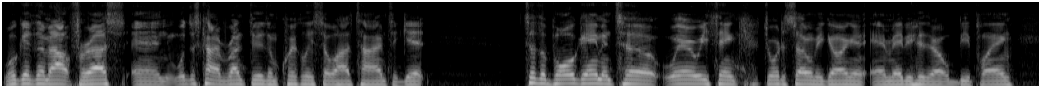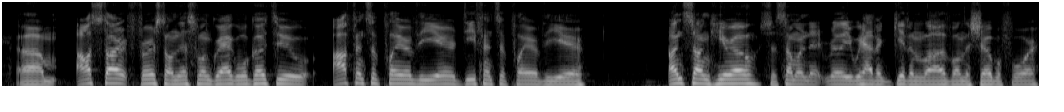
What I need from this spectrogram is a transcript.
We'll give them out for us, and we'll just kind of run through them quickly so we'll have time to get to the bowl game and to where we think Georgia Southern will be going and, and maybe who they'll be playing. Um, I'll start first on this one, Greg. We'll go to Offensive Player of the Year, Defensive Player of the Year, Unsung Hero, so someone that really we haven't given love on the show before,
